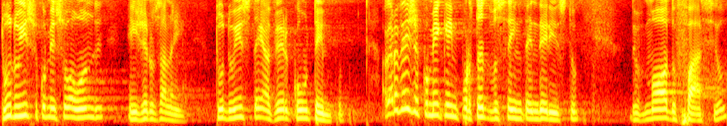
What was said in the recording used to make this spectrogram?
Tudo isso começou aonde? Em Jerusalém. Tudo isso tem a ver com o templo. Agora veja como é que é importante você entender isto de modo fácil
